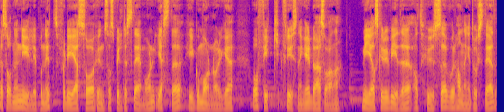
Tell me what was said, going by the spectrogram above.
Jeg så den nylig på nytt fordi jeg så hun som spilte stemoren gjeste i God morgen Norge, og fikk frysninger da jeg så henne. Mia skriver videre at huset hvor handlingen tok sted,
